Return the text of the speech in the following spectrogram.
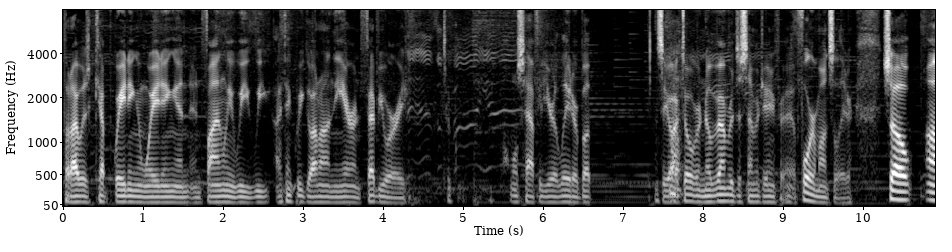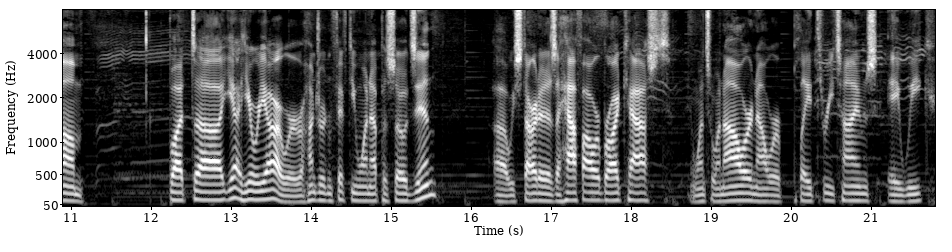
but I was kept waiting and waiting. And, and finally, we, we, I think we got on the air in February. It took almost half a year later, but let's see, October, November, December, January, four months later. So, um, but uh, yeah, here we are. We're 151 episodes in. Uh, we started as a half hour broadcast. It went to an hour. Now we're played three times a week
